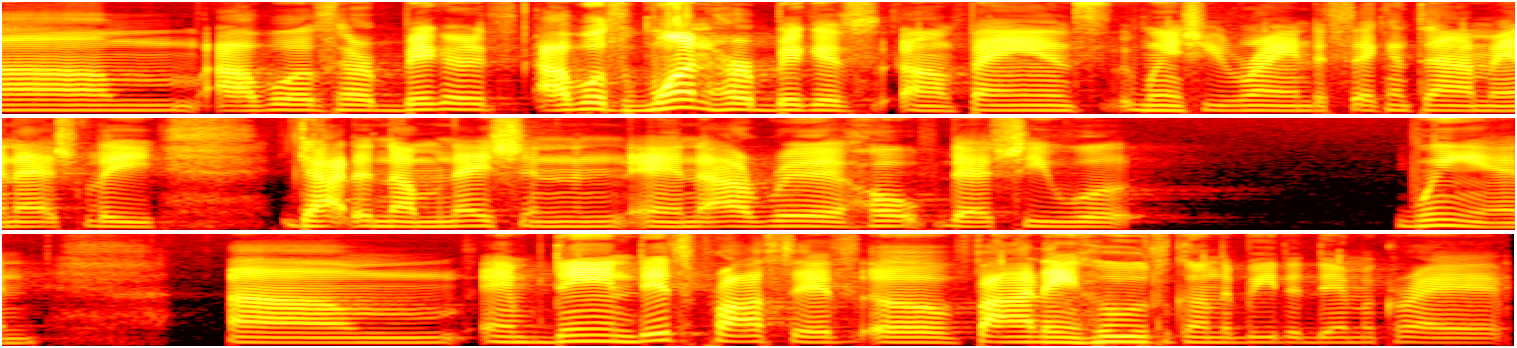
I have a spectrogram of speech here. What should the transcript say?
Um, I was her biggest. I was one of her biggest um, fans when she ran the second time and actually got the nomination. And I really hope that she would win. Um, and then this process of finding who's going to be the Democrat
